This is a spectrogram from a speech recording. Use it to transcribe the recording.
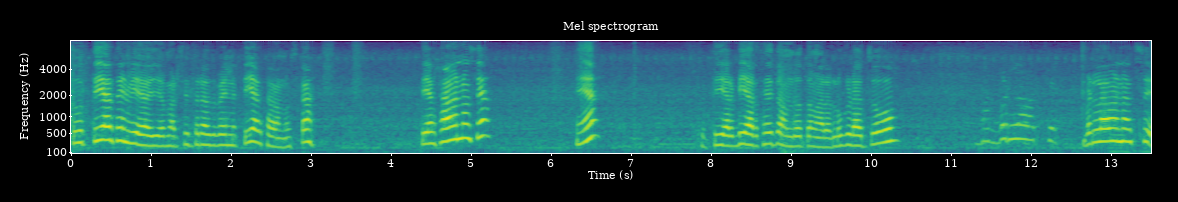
તું તૈયાર થઈને બે આવી અમારે સિદ્ધરાજભાઈને તૈયાર થવાનું છે કા? તૈયાર થવાનું છે? હે? તો તૈયાર બિયાર થઈ જાવ જો તમારા લુગડા જોવો. બદલાવાના જ છે.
